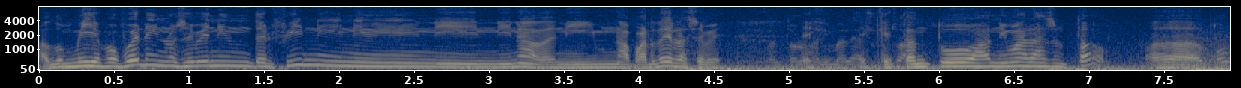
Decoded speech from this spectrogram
a dos millas para afuera y no se ve ni un delfín ni, ni, ni, ni nada, ni una pardera se ve. Es, es, que están todos los animales asustados, a todos.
